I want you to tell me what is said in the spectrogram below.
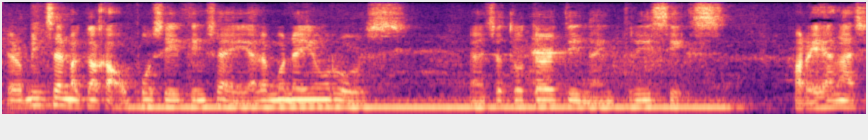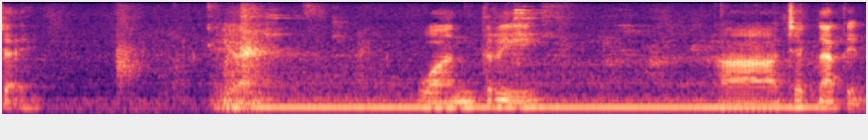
Pero minsan magkaka-oppositing siya eh. Alam mo na yung rules. Yan, sa 230, 936. Pareha nga siya eh. Ayan. 1, 3. Ah, check natin.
